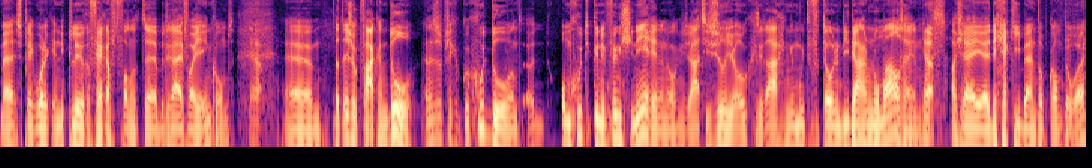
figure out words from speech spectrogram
eh, spreekwoordelijk in de kleuren verft van het eh, bedrijf waar je in komt. Ja. Ehm, dat is ook vaak een doel. En dat is op zich ook een goed doel. Want eh, om goed te kunnen functioneren in een organisatie... zul je ook gedragingen moeten vertonen die daar normaal zijn. Ja. Als jij eh, de gekkie bent op kantoor...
